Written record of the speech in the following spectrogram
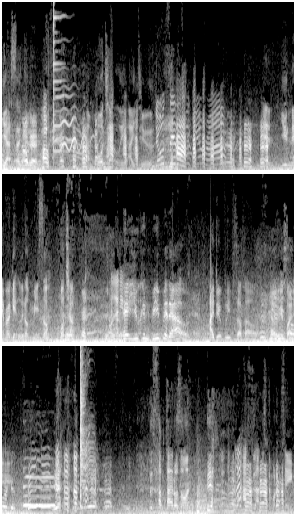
Yes, I do. Okay. Oh. Unfortunately, I do. Don't say that on the camera. And you never get rid of me, so watch out. Well, anyway, Hey, you can beep it out. I do bleep stuff out. That would be funny. work Yeah. Put subtitles on. yeah. I have to understand what I'm saying.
